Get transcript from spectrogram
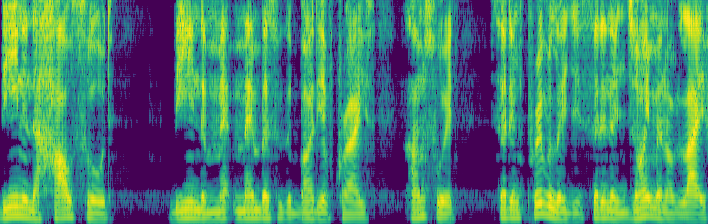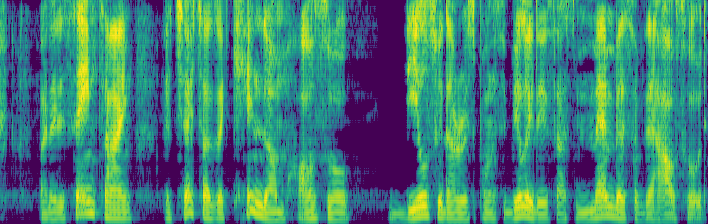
Being in the household, being the me- members of the body of Christ, comes with certain privileges, certain enjoyment of life. But at the same time, the church as a kingdom also deals with our responsibilities as members of the household,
